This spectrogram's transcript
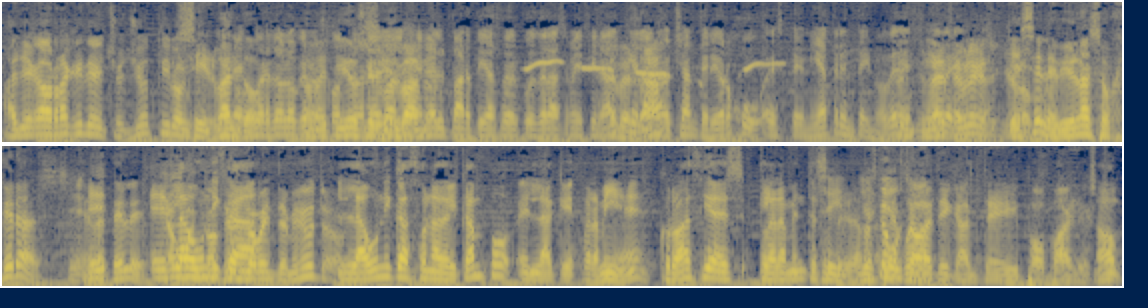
ha llegado Rakitic y ha dicho, yo tiro el Silbando. Recuerdo lo que nos ha metido contó en el, en el partidazo después de la semifinal, ¿Es que la noche anterior jugó- es- tenía 39 de 39 de fiebre. fiebre, que- Que se le vio en las ojeras en la Eh, tele. Es la única, 120 minutos. la única zona del campo en la que, para mí, ¿eh? Croacia es claramente Sí, superior. yo ¿No te gustaba a ti Kanté y estos? No,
